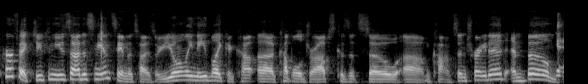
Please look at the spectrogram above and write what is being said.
perfect. You can use that as hand sanitizer. You only need like a, cu- a couple of drops because it's so um, concentrated, and boom. Yeah.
